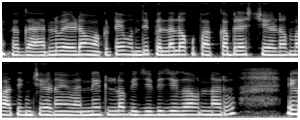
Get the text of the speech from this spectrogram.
ఇక గారెలు వేయడం ఒకటే ఉంది. పిల్లలు ఒక పక్క బ్రష్ చేయడం, బాతింగ్ చేయడం ఇవన్నిటిలో బిజీ బిజీగా ఉన్నారు. ఇక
